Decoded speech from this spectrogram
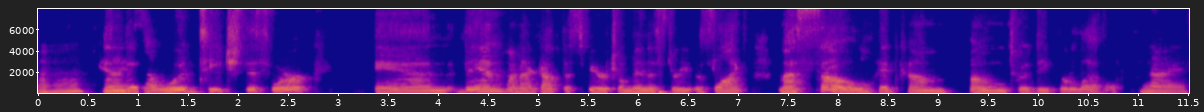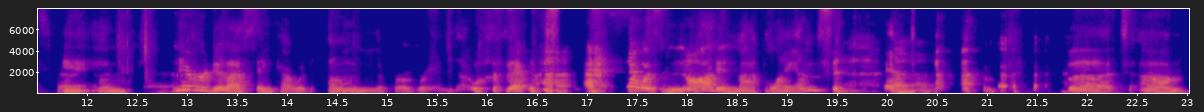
Mhm. and Nice. that I would teach this work. And then when I got the spiritual ministry, it was like my soul had come home to a deeper level. Nice. And never did I think I would own the program though. that was Uh-huh. that was not in my plans. Uh-huh. but um,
